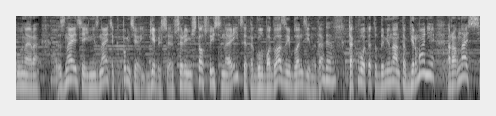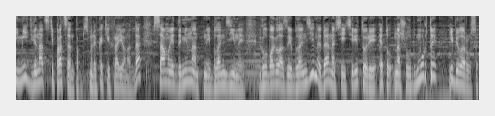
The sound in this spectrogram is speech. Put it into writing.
вы, наверное, знаете или не знаете, как помните, Геббельс все время мечтал, что истинные арийцы это голубоглазые блондины, да? Да. Так вот, эта доминанта в Германии равна 7-12%, смотря в каких районах, да? Самые доминантные блондины, голубоглазые блондины, да, на всей территории, это наши удмурты и белорусы.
